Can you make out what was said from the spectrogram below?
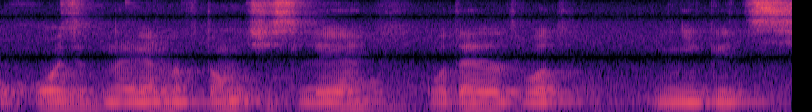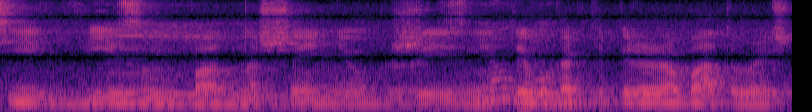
уходит, наверное, в том числе вот этот вот негативизм по отношению к жизни, Ну ты его как-то перерабатываешь,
